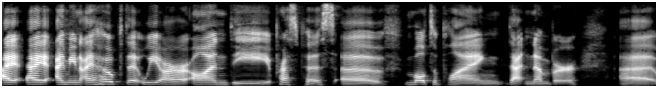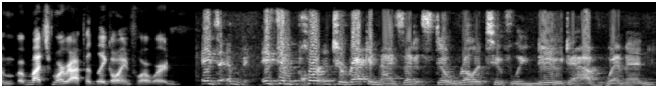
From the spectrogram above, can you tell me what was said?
I, I, I mean, I hope that we are on the precipice of multiplying that number uh, much more rapidly going forward. It's it's important to recognize that it's still relatively new to have women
